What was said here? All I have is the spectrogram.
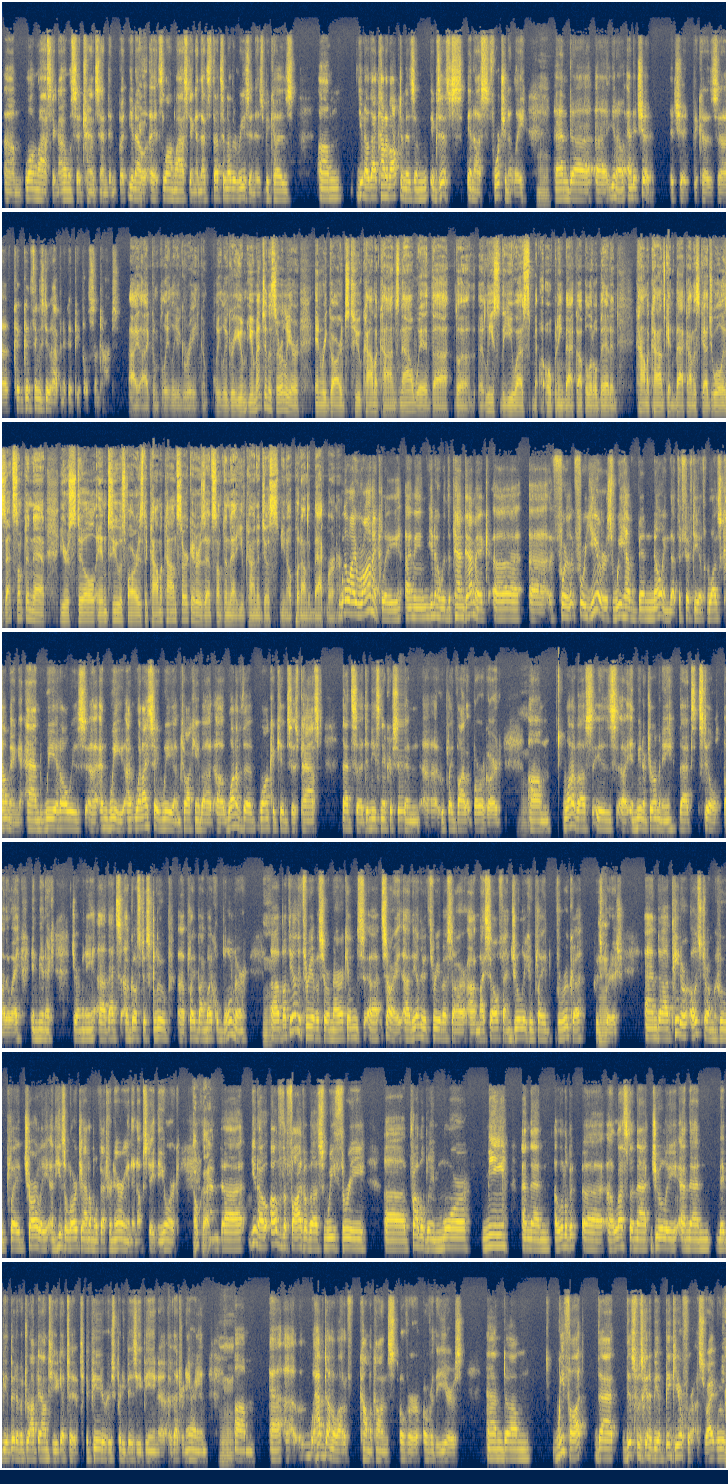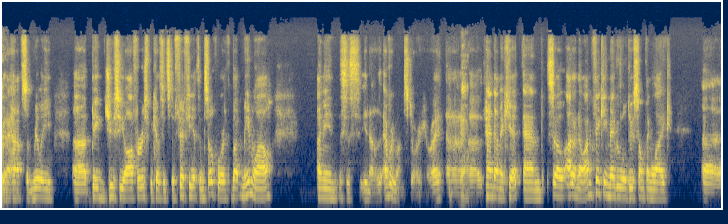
um, long lasting. I almost said transcendent, but you know, it's long lasting, and that's that's another reason is because um, you know that kind of optimism exists in us, fortunately, mm-hmm. and uh, uh, you know, and it should, it should, because uh, c- good things do happen to good people sometimes. I, I, completely agree. Completely agree. You you mentioned this earlier in regards to comic cons. Now with uh, the at least the U.S. opening back up a little bit and Comic Con's getting back on the schedule. Is that something that you're still into as far as the Comic Con circuit, or is that something that you've kind of just you know put on the back burner? Well, ironically, I mean, you know, with the pandemic, uh, uh, for for years we have been knowing that the 50th was coming, and we had always uh, and we uh, when I say we, I'm talking about uh, one of the Wonka kids has passed. That's uh, Denise Nickerson, who played Violet Beauregarde. Mm. Um, one of us is uh, in Munich, Germany. That's still, by the way, in Munich, Germany. Uh, that's Augustus Gloop, uh, played by Michael Bollner. Mm-hmm. Uh, but the other three of us are Americans. Uh, sorry, uh, the other three of us are myself and Julie, who played Veruca, who's mm-hmm. British, and Peter Ostrom, who played Charlie, and he's a large animal veterinarian in upstate New York. Okay. And, you know, of the five of us, we three, probably more me and then a little bit uh, uh, less than that, Julie, and then maybe a bit of a drop down till you get to, to Peter, who's pretty busy being a, a veterinarian. Mm-hmm. Um, uh, uh have done a lot of comic cons over over the years, and um, we thought that this was going to be a big year for us. Right, we were sure. going to have some really uh, big juicy offers because it's the 50th and so forth. But meanwhile, I mean, this is you know everyone's story, right? Uh, yeah. uh, the pandemic hit, and so I don't know. I'm thinking maybe we'll do something like, uh,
